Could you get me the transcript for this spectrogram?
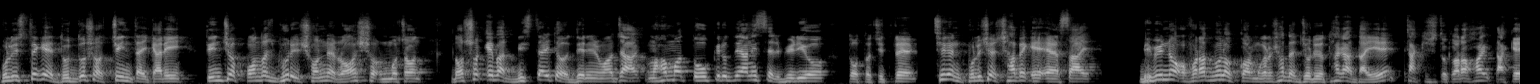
পুলিশ থেকে দুর্দশ চিন্তাইকারী তিনশো পঞ্চাশ ভরি স্বর্ণের রহস্য উন্মোচন। দর্শক, এবার বিস্তারিত জেনে নেওয়া যাক মোহাম্মদ তৌকিরুদ্দিন আনিসের ভিডিও তথ্যচিত্রে। ছিলেন পুলিশের সাবেক এএসআই। বিভিন্ন অপরাধমূলক কর্মকাণ্ডের সাথে জড়িত থাকা দায়ে চাকরিচ্যুত করা হয় তাকে,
